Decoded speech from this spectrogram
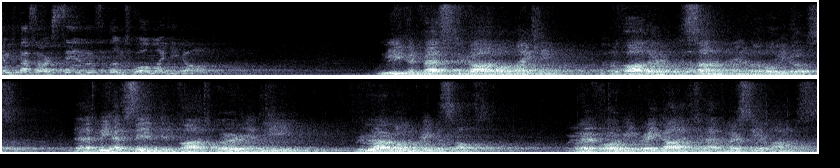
confess our sins unto Almighty God. We confess to God Almighty, the Father, the Son, and the Holy Ghost, that we have sinned in thought, word, and deed, through our own grievous fault. Wherefore we pray God to have mercy upon us.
